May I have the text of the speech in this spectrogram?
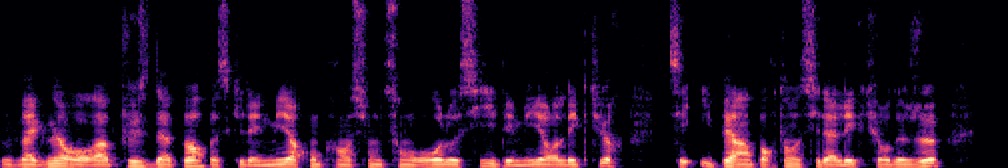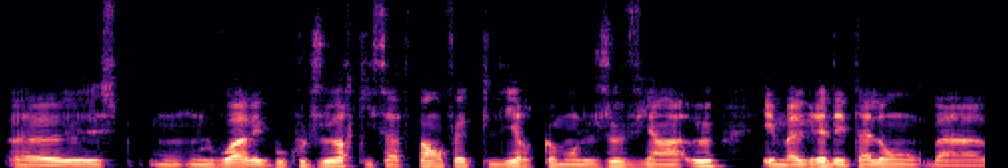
Wagner aura plus d'apport parce qu'il a une meilleure compréhension de son rôle aussi, des meilleures lectures. C'est hyper important aussi la lecture de jeu. Euh, on, le voit avec beaucoup de joueurs qui savent pas en fait lire comment le jeu vient à eux et malgré des talents bah,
